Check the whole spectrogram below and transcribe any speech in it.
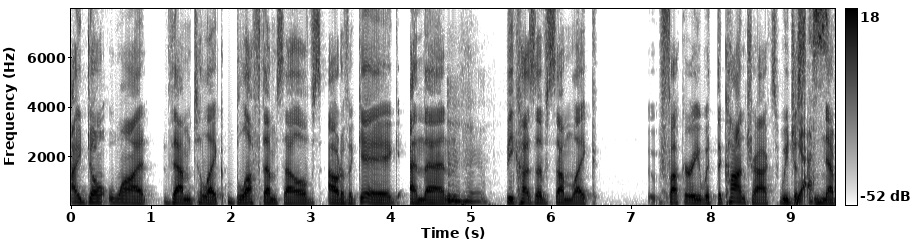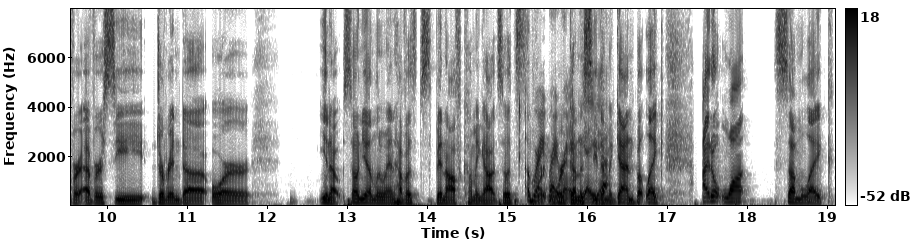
I don't want them to like bluff themselves out of a gig and then mm-hmm. Because of some like fuckery with the contracts, we just Yes. never ever see Dorinda or you know, Sonja and Luann have a spin-off coming out, so it's Right, we're, right, we're right. gonna Yeah, see them again. But like I don't want some like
